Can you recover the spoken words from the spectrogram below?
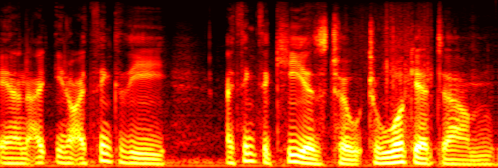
and I you know I think the I think the key is to to look at. Um,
